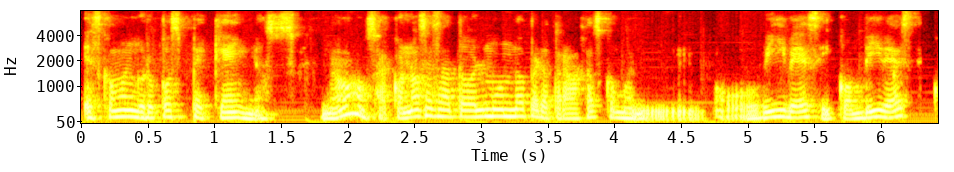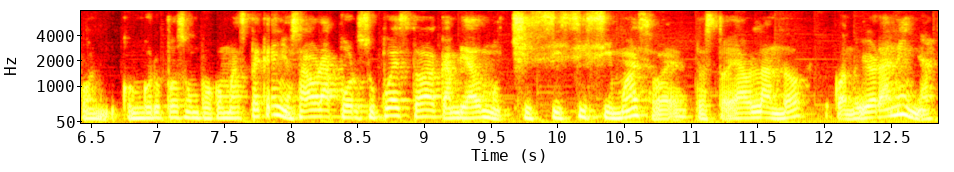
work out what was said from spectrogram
es como en grupos pequeños, ¿no? O sea, conoces a todo el mundo, pero trabajas como en, o vives y convives con, grupos un poco más pequeños. Ahora, por supuesto, ha cambiado muchísimo eso, ¿eh? Te estoy hablando cuando yo era niña.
